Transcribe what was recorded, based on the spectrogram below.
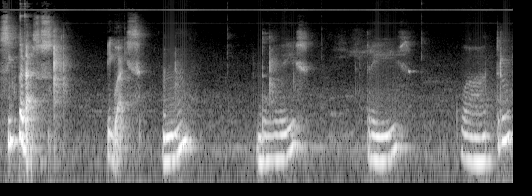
cinco pedaços iguais. Um, dois, três, quatro,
